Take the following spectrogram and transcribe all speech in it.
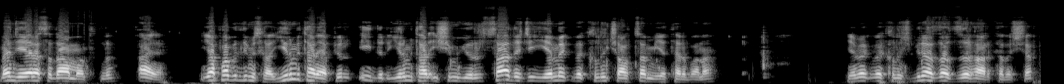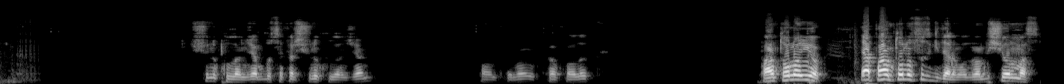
Bence yarasa daha mantıklı. Aynen. Yapabildiğimiz kadar. 20 tane yapıyoruz. İyidir. 20 tane işimi görür. Sadece yemek ve kılıç alsam yeter bana. Yemek ve kılıç. Biraz da zırh arkadaşlar. Şunu kullanacağım. Bu sefer şunu kullanacağım. Pantolon, kafalık. Pantolon yok. Ya pantolonsuz gidelim o zaman. Bir şey olmaz.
